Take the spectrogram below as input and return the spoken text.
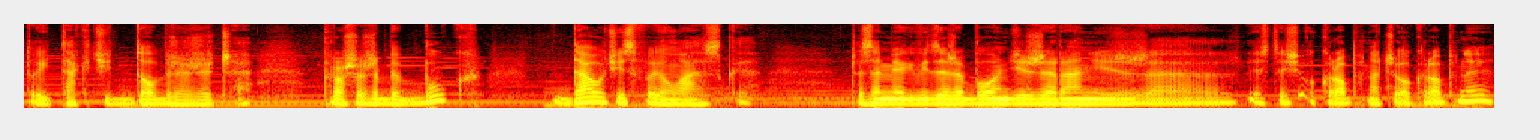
to i tak ci dobrze życzę. Proszę, żeby Bóg dał ci swoją łaskę Czasami jak widzę, że błądzisz, że ranisz, że jesteś okropna czy okropny,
